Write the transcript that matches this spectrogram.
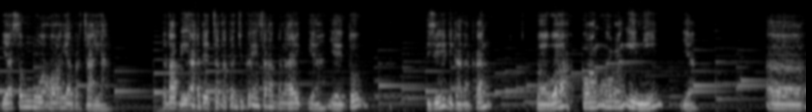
ya semua orang yang percaya. Tetapi ada catatan juga yang sangat menarik ya, yaitu di sini dikatakan bahwa orang-orang ini ya uh,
